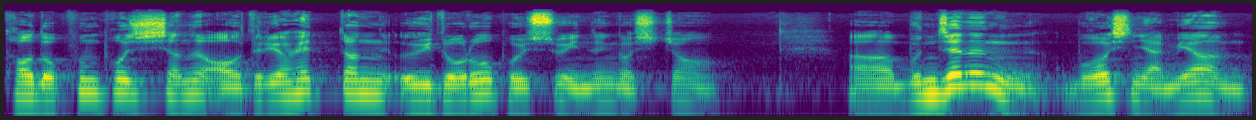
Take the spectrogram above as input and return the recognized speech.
더 높은 포지션을 얻으려 했던 의도로 볼 수 있는 것이죠. 어, 문제는 무엇이냐면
